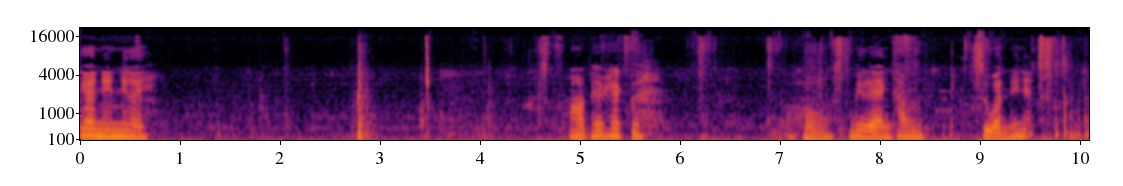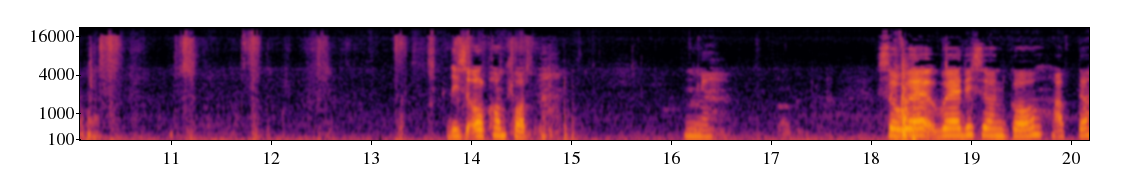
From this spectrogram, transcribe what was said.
แค่นี้เหนื่อย หอบแฮกๆเลย โอ้โห มีแรงทำสวนไหมเนี่ย This is all comfort นี่ไง so where where this one go after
